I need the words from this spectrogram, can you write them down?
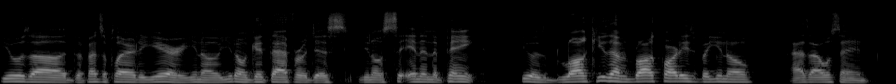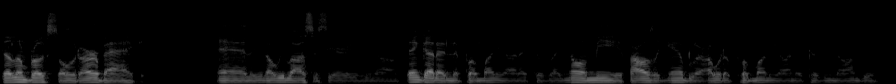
he was a defensive player of the year. You know, you don't get that for just you know sitting in the paint. He was block. He was having block parties, but you know, as I was saying, Dillon Brooks sold our bag, and you know we lost the series. You know, thank God I didn't put money on it because like knowing me, if I was a gambler, I would have put money on it because you know I'm just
